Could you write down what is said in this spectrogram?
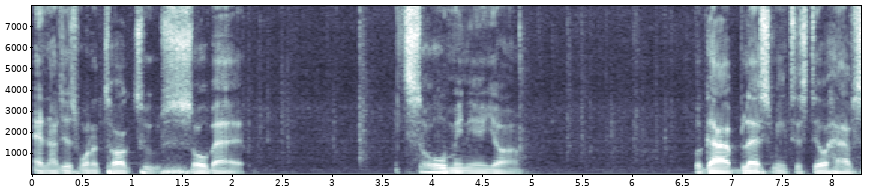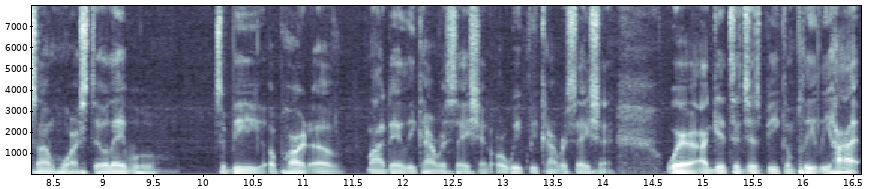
and I just want to talk to so bad. So many of y'all. But God bless me to still have some who are still able to be a part of my daily conversation or weekly conversation where I get to just be completely hot.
